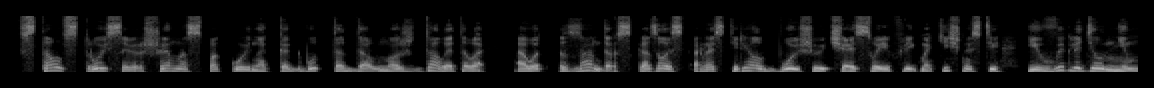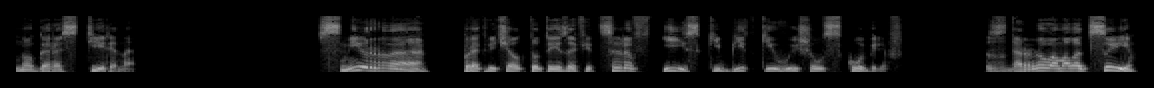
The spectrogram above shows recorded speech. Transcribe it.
встал в строй совершенно спокойно, как будто давно ждал этого, а вот Зандерс, казалось, растерял большую часть своей флегматичности и выглядел немного растерянно. «Смирно!» – прокричал кто-то из офицеров, и из кибитки вышел Скобелев. «Здорово, молодцы!»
